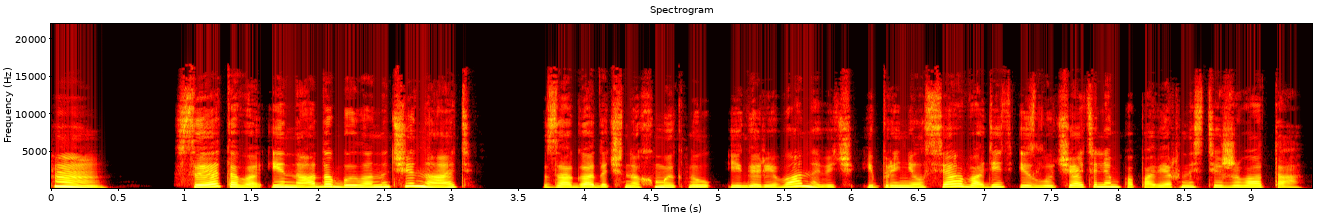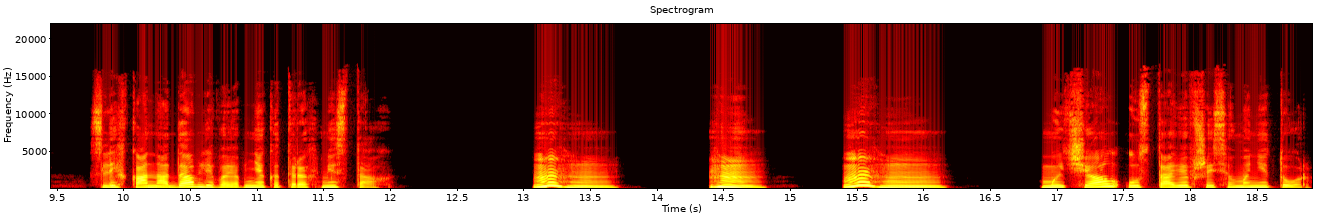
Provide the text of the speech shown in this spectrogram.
«Хм, с этого и надо было начинать», — загадочно хмыкнул Игорь Иванович и принялся водить излучателем по поверхности живота, слегка надавливая в некоторых местах. «Угу, хм, угу», — мычал, уставившись в монитор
